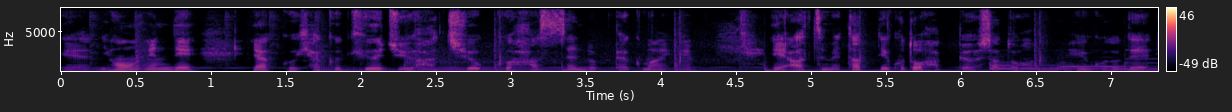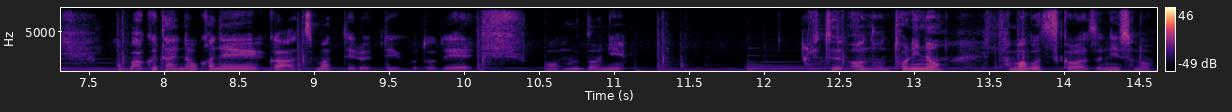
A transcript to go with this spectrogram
えー、日本円で約198億8600万円、えー、集めたっていうことを発表したということで、まあ、莫大なお金が集まっているっていうことで、まあ、本当に普通あの鳥の卵を使わずにその、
